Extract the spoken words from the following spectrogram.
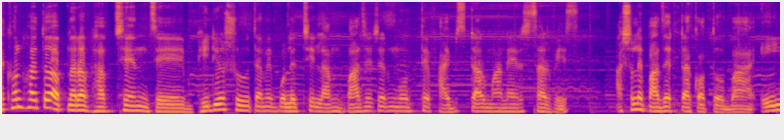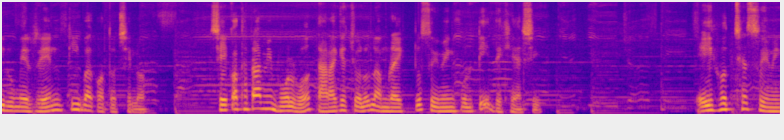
এখন হয়তো আপনারা ভাবছেন যে ভিডিও শুরুতে আমি বলেছিলাম বাজেটের মধ্যে ফাইভ স্টার মানের সার্ভিস আসলে বাজেটটা কত বা এই রুমের রেন্টই বা কত ছিল? সেই কথাটা আমি বলব, তার আগে চলুন আমরা একটু সুইমিং পুলটি দেখে আসি। এই হচ্ছে সুইমিং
